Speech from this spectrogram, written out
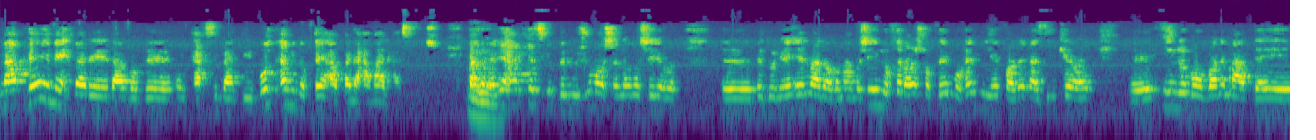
مبدع محور در واقع اون تقسیم بندی بود همین نقطه عمل هستش. بنابراین هر کسی که به نجوم آشنا باشه یا به دنیای علم علاقه من باشه این نقطه براش نقطه مهمیه. فارغ از اینکه این رو به عنوان مبدع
